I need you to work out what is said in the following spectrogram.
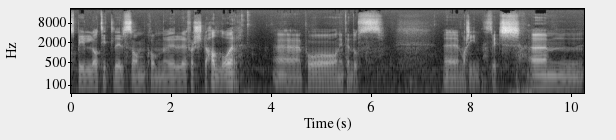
spill og titler som kommer første halvår eh, på Nintendos eh, maskin, Switch. Um,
